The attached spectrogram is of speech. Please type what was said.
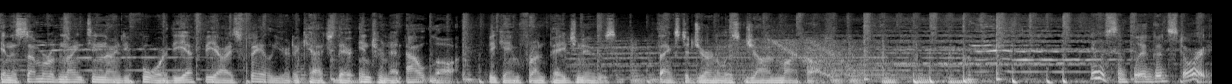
In the summer of 1994, the FBI's failure to catch their internet outlaw became front page news, thanks to journalist John Markoff. It was simply a good story.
